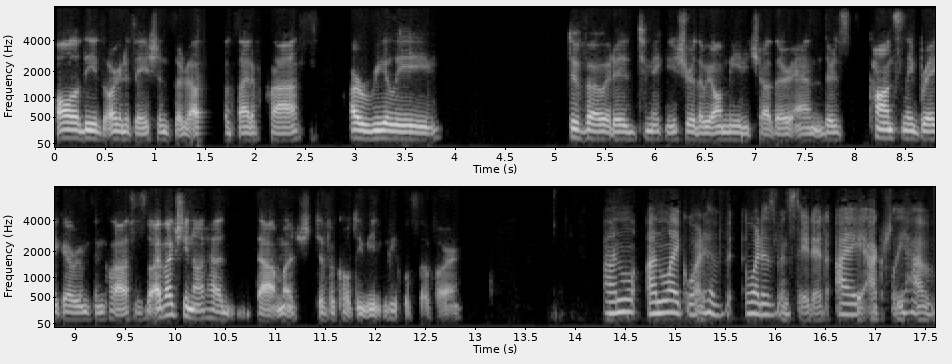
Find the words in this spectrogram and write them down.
all of these organizations that are outside of class are really devoted to making sure that we all meet each other and there's constantly breakout rooms in classes. So I've actually not had that much difficulty meeting people so far. Un- unlike what have what has been stated, I actually have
